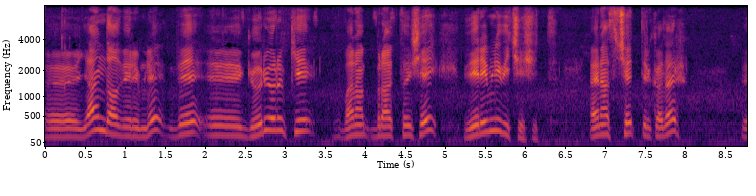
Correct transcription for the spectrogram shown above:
E, yan dal verimli ve e, görüyorum ki bana bıraktığı şey verimli bir çeşit. En az Chatter kadar e,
